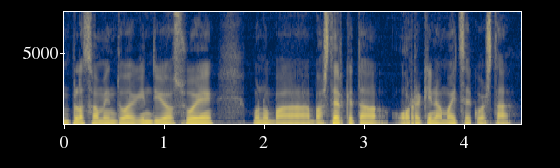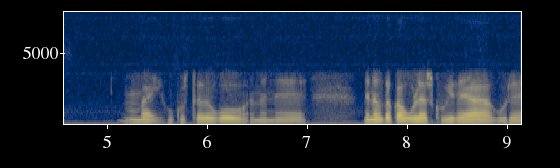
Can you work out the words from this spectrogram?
enplazamendua egin dio zue, bueno, ba, bazterketa horrekin amaitzeko ez da? Bai, guk uste dugu, hemen e, dena udakagula eskubidea, gure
